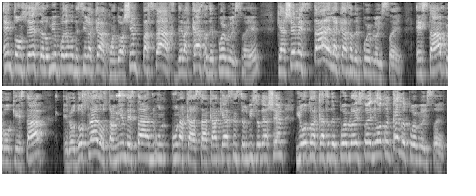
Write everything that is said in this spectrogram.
Entonces, lo mismo podemos decir acá, cuando Hashem pasa de la casa del pueblo de Israel, que Hashem está en la casa del pueblo de Israel. Está, pero que está en los dos lados. También está un, una casa acá que hacen servicio de Hashem y otra casa del pueblo de Israel y otra casa del pueblo de Israel.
